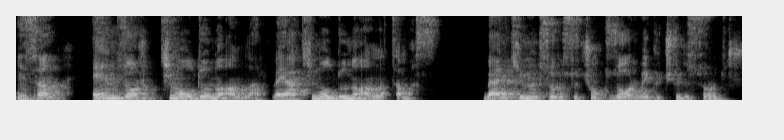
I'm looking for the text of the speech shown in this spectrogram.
İnsan en zor kim olduğunu anlar veya kim olduğunu anlatamaz. Ben kimim sorusu çok zor ve güçlü bir sorudur.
